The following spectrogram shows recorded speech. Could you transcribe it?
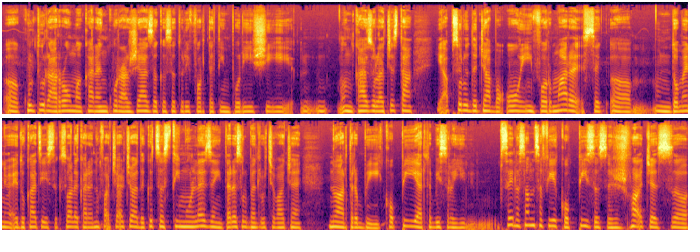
uh, cultura romă care încurajează căsătorii foarte timpurii și în cazul acesta e absolut degeaba o informare se, uh, în domeniul educației sexuale care nu face altceva decât să stimuleze interesul pentru ceva ce nu ar trebui. Copiii ar trebui să-i, să-i lăsăm să fie copii, să se joace, să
